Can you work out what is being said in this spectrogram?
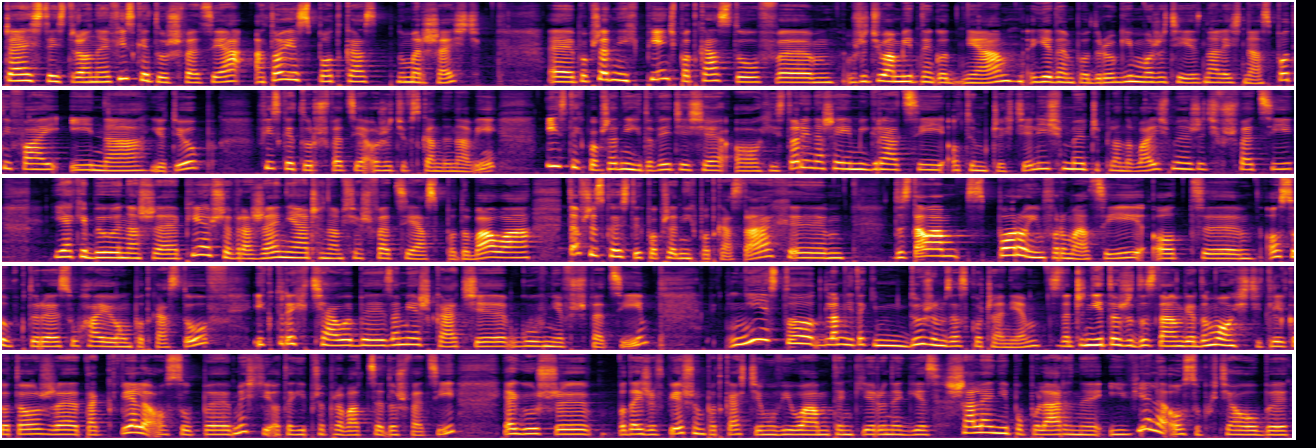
Cześć, z tej strony Fisketur Szwecja, a to jest podcast numer 6. E, poprzednich pięć podcastów wrzuciłam jednego dnia, jeden po drugim. Możecie je znaleźć na Spotify i na YouTube. Fisketur Szwecja o życiu w Skandynawii. I z tych poprzednich dowiecie się o historii naszej emigracji, o tym, czy chcieliśmy, czy planowaliśmy żyć w Szwecji, jakie były nasze pierwsze wrażenia, czy nam się Szwecja spodobała. To wszystko jest w tych poprzednich podcastach. Dostałam sporo informacji od y, osób, które słuchają podcastów i które chciałyby zamieszkać y, głównie w Szwecji nie jest to dla mnie takim dużym zaskoczeniem. To znaczy nie to, że dostałam wiadomości, tylko to, że tak wiele osób y, myśli o takiej przeprowadzce do Szwecji. Jak już y, bodajże w pierwszym podcaście mówiłam, ten kierunek jest szalenie popularny i wiele osób chciałoby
